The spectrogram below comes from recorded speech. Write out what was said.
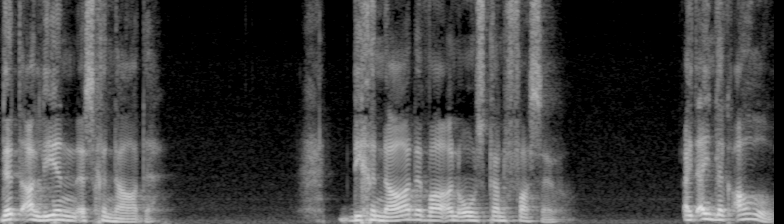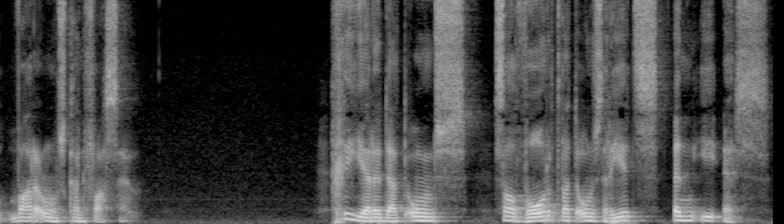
Dit alleen is genade. Die genade waaraan ons kan vashou. Uiteindelik al waaraan ons kan vashou. Gee Here dat ons sal word wat ons reeds in U is.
